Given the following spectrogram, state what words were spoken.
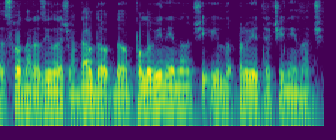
E, shodno razilaženje, da li do, do polovine noći ili do prve trećine noći,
